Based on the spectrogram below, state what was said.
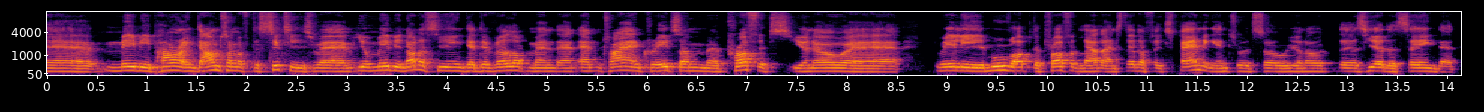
uh, maybe powering down some of the cities where you maybe not are seeing the development and and try and create some uh, profits, you know, uh, really move up the profit ladder instead of expanding into it? So, you know, there's here the saying that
